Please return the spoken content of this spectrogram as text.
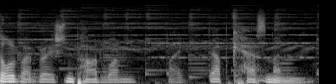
Soul Vibration Part 1 by Dub Kazman.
